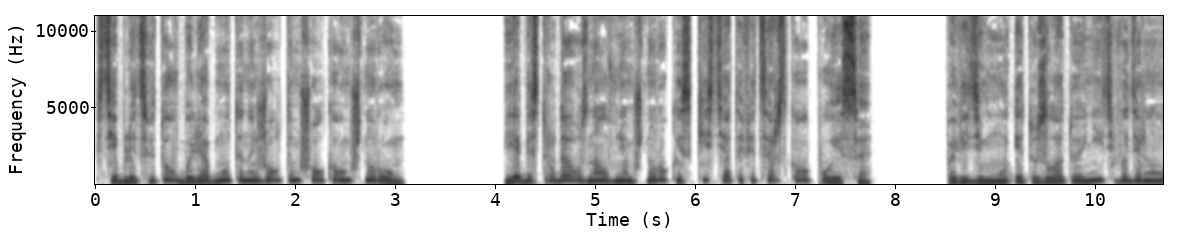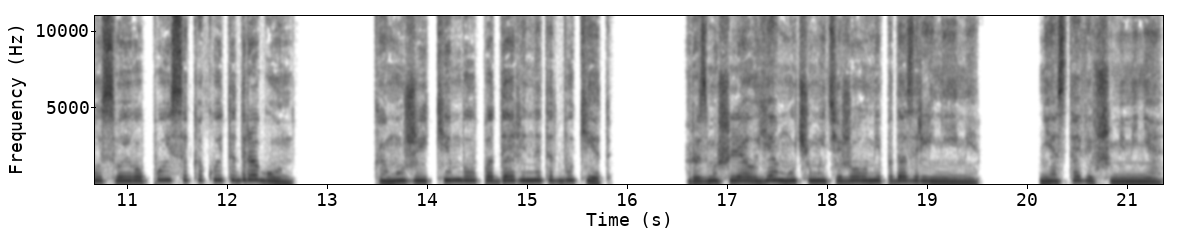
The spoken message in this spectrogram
Стебли цветов были обмотаны желтым шелковым шнуром. Я без труда узнал в нем шнурок из кисти от офицерского пояса. По-видимому, эту золотую нить выдернул из своего пояса какой-то драгун. Кому же и кем был подарен этот букет? Размышлял я, мучимый тяжелыми подозрениями, не оставившими меня.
